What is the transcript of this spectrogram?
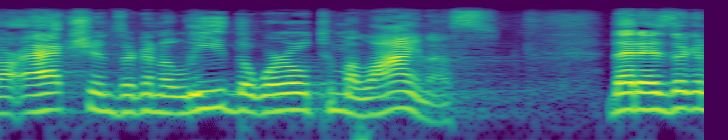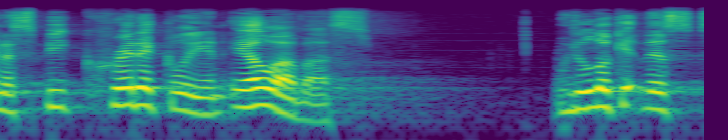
our actions are going to lead the world to malign us. That is, they're going to speak critically and ill of us. We look at this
